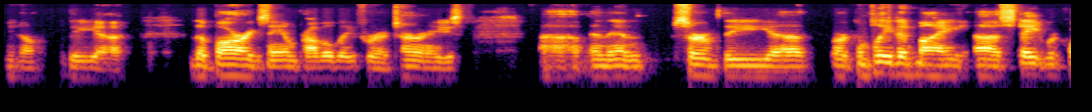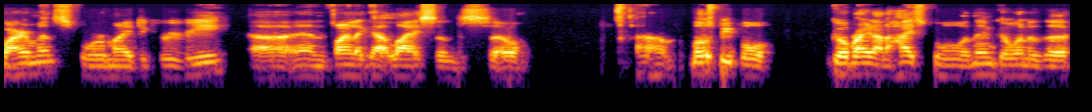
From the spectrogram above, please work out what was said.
you know the uh, the bar exam probably for attorneys. Uh, and then served the uh, or completed my uh, state requirements for my degree uh, and finally got licensed. So um, most people go right out of high school and then go into the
